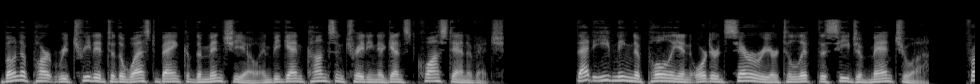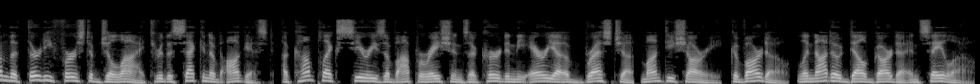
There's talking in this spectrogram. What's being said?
Bonaparte retreated to the west bank of the Mincio and began concentrating against Quosdanovich. That evening Napoleon ordered Serrurier to lift the siege of Mantua. From 31 July through 2 August, a complex series of operations occurred in the area of Brescia, Montichiari, Gavardo, Lonato del Garda and Salo.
